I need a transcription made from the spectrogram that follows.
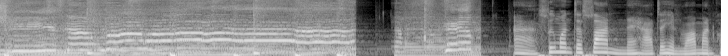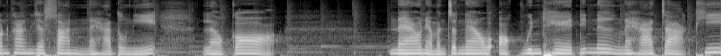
She's number one. ซึ่งมันจะสั้นนะคะ จะเห็นว่ามันค่อนข้างที่จะสั้นนะคะ ตรงนี้ แล้วก็แนวเนี่ยมันจะแนวออกวินเทจนิดนึงนะคะ จากที่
